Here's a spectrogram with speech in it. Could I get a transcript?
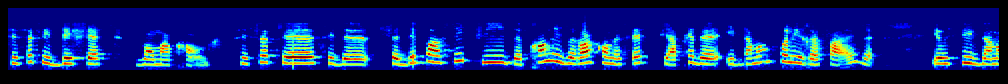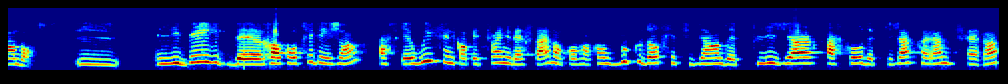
C'est ça que les défaites vont m'apprendre. C'est ça que c'est de se dépasser puis de prendre les erreurs qu'on a faites puis après de évidemment pas les refaire. Il y a aussi évidemment bon l'idée de rencontrer des gens parce que oui c'est une compétition universitaire donc on rencontre beaucoup d'autres étudiants de plusieurs parcours de plusieurs programmes différents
